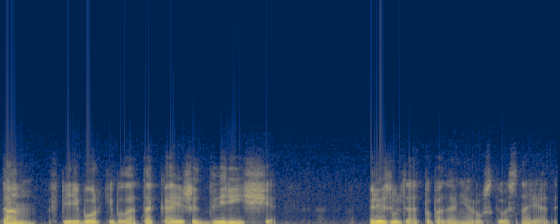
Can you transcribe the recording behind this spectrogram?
Там, в переборке, была такая же дырища, результат попадания русского снаряда.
